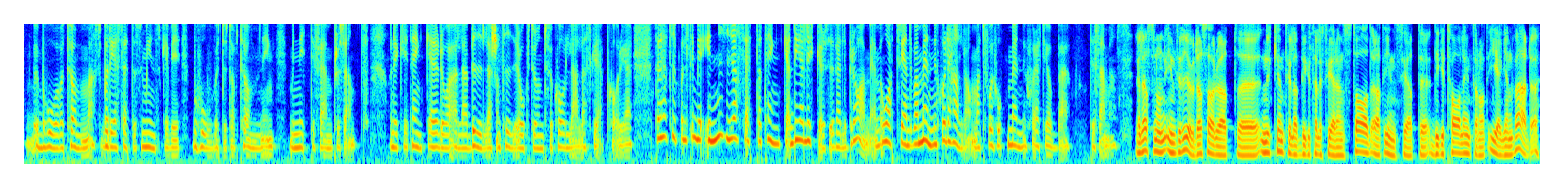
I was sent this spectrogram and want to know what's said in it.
behov av att tömmas. På det sättet så minskar vi behovet av tömning med 95 procent. Och ni kan ju tänka er då alla bilar som tidigare åkt runt för att kolla alla skräpkorgar. Den här typen lite mer nya sätt att tänka, det lyckades vi väldigt bra med. Men återigen, det var människor det handlade om, att få ihop människor att jobba tillsammans. Jag läste någon intervju, där sa du att eh, nyckeln till att digitalisera en stad är att inse att det digitala inte har något egenvärde.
